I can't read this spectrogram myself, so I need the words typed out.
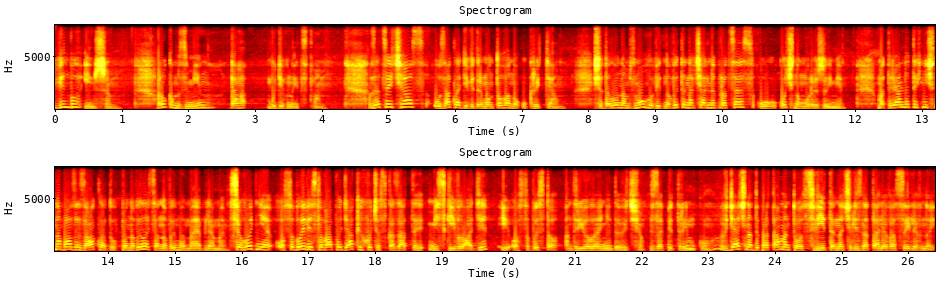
Він був іншим роком змін та будівництва. За цей час у закладі відремонтовано укриття, що дало нам змогу відновити навчальний процес у очному режимі. Матеріально-технічна база закладу поновилася новими меблями. Сьогодні особливі слова подяки хочу сказати міській владі і особисто Андрію Леонідовичу за підтримку. Вдячна департаменту освіти на чолі з Наталією Васильівною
